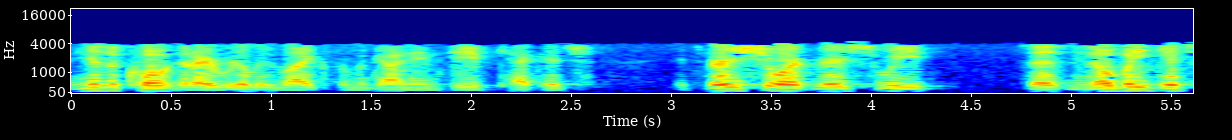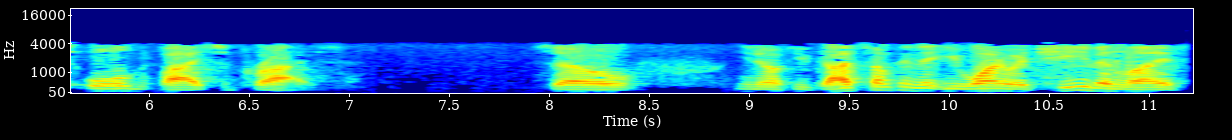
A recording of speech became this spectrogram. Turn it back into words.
And here's a quote that I really like from a guy named Dave Kekich. It's very short, very sweet. It says, nobody gets old by surprise. So, you know, if you've got something that you want to achieve in life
